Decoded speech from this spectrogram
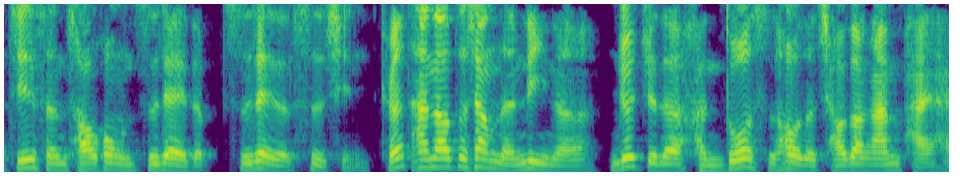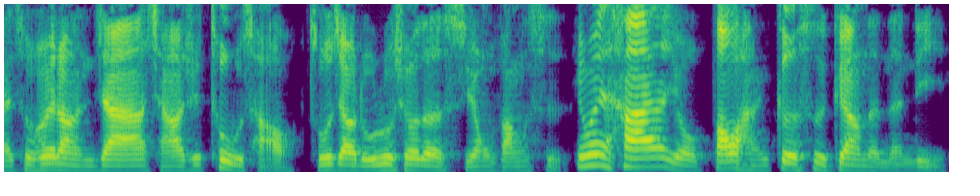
精神操控之类的之类的事情，可是谈到这项能力呢，你就觉得很多时候的桥段安排还是会让人家想要去吐槽主角卢路修的使用方式，因为它有包含各式各样的能力。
